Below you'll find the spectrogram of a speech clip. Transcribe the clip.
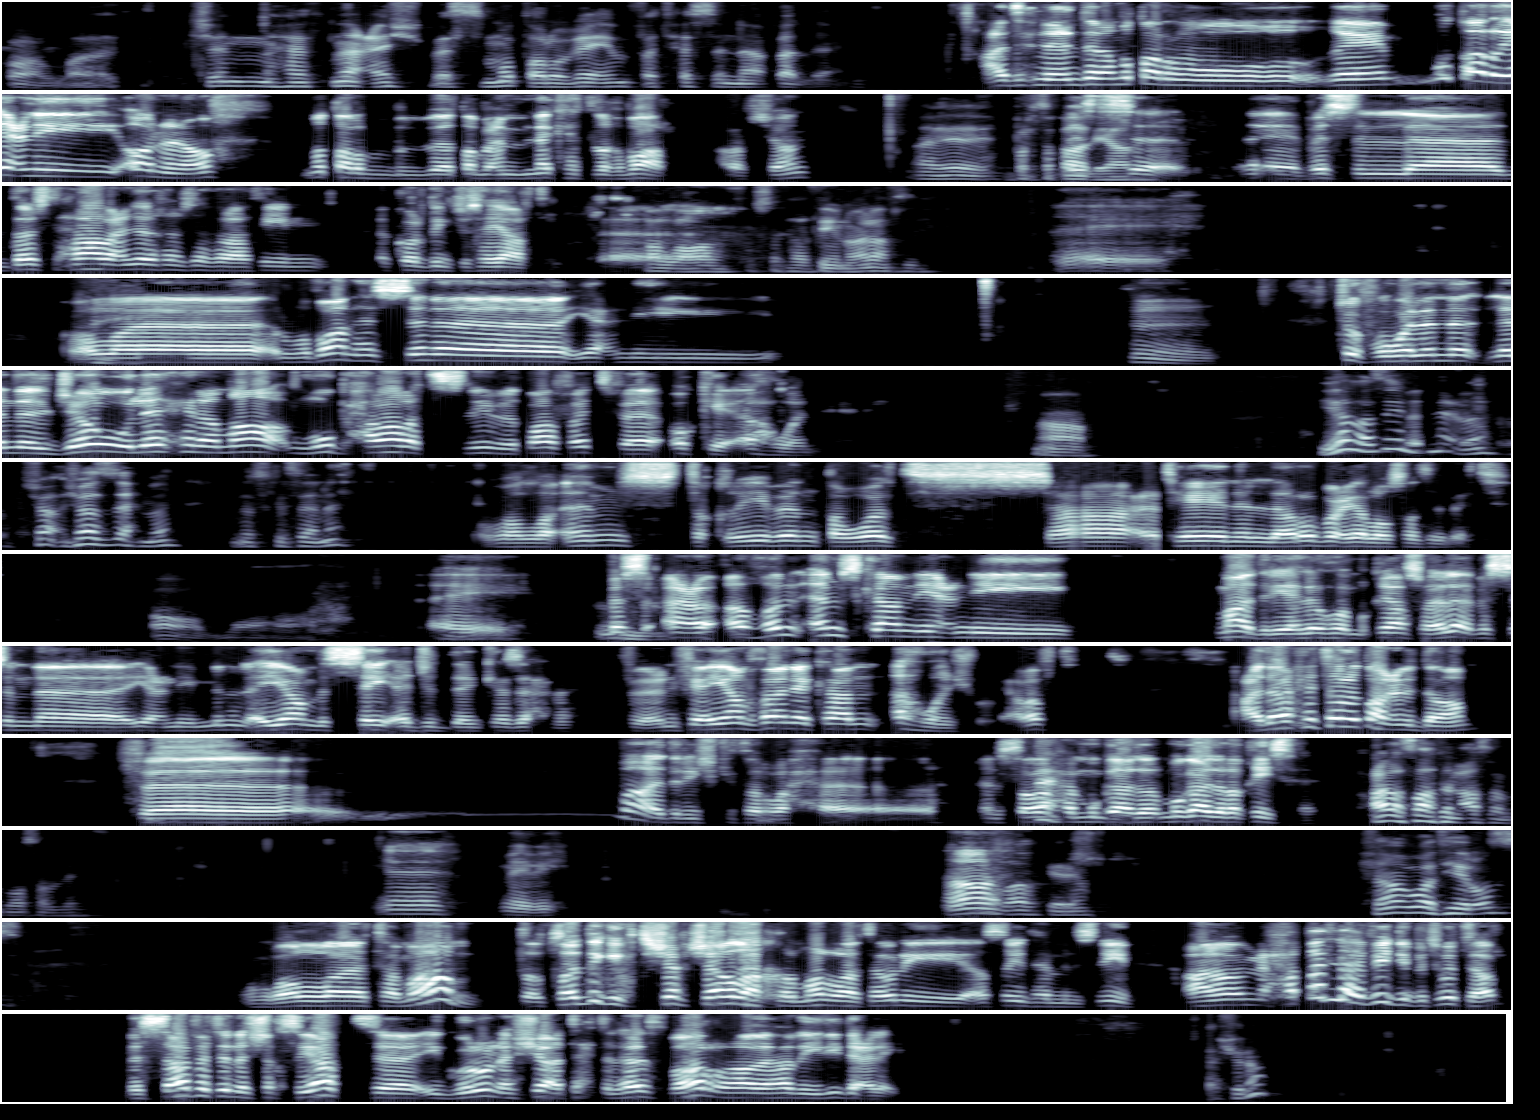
والله كأنها 12 بس مطر وغيم فتحس انه أقل يعني. عاد إحنا عندنا مطر وغيم. مطر يعني on and off مطر طبعا بنكهة الغبار عرفت شلون؟ إيه برتقالي بس هذا. إيه بس درجة الحرارة عندنا 35 according to سيارتي. الله 35 ولا إيه. والله رمضان هالسنة يعني شوف هو لأن لأن الجو للحين ما مو بحرارة السنين اللي طافت فأوكي أهون. آه. يلا زين بنعمه شا شا الزحمه نفس كل سنة. والله أمس تقريبا طولت ساعتين إلا ربع يلا وصلت البيت. الله. أي بس أظن أمس كان يعني ما أدري هل هو مقياس ولا لا بس إنه يعني من الأيام السيئة جدا كزحمة. يعني في أيام ثانية كان أهون شوي عرفت؟ عاد الحين توني طالع من الدوام ف ما أدري إيش كثر راح يعني الصراحه مو قادر مو قادر أقيسها. على صلاه العصر توصل البيت إيه ميبي ها؟ كريم شلون World Heroes؟ والله تمام. تصدق اكتشفت شغلة آخر مرة توني أصيدها من سنين. أنا حطيت لها فيديو بتويتر. بس سالفة إن الشخصيات يقولون أشياء تحت ال health bar هذا هذا جديد علي شنو؟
